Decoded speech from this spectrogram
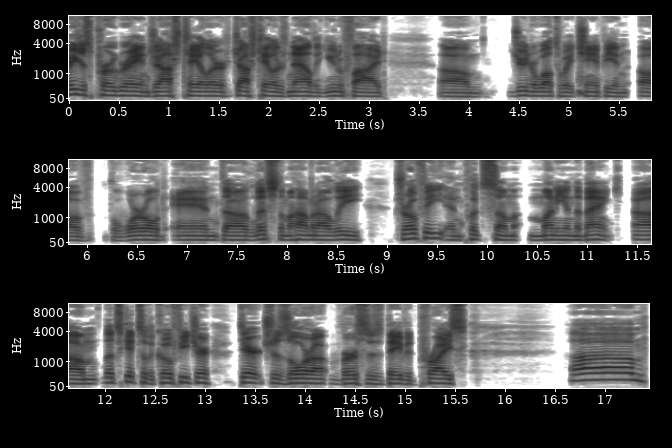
Regis Prograis and Josh Taylor. Josh Taylor's now the unified um, junior welterweight champion of the world and uh, lifts the Muhammad Ali trophy and puts some money in the bank. Um, let's get to the co-feature: Derek Chisora versus David Price. Um,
